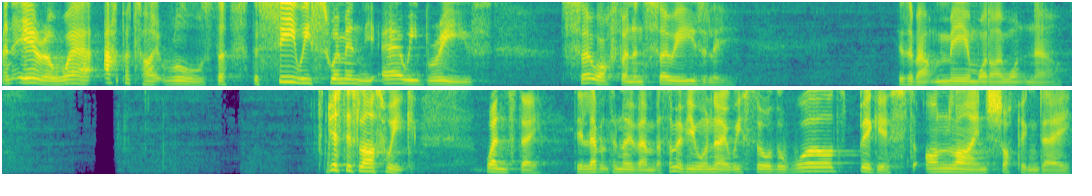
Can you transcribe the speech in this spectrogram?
An era where appetite rules, the, the sea we swim in, the air we breathe, so often and so easily is about me and what I want now. Just this last week, Wednesday, the 11th of November, some of you will know we saw the world's biggest online shopping day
